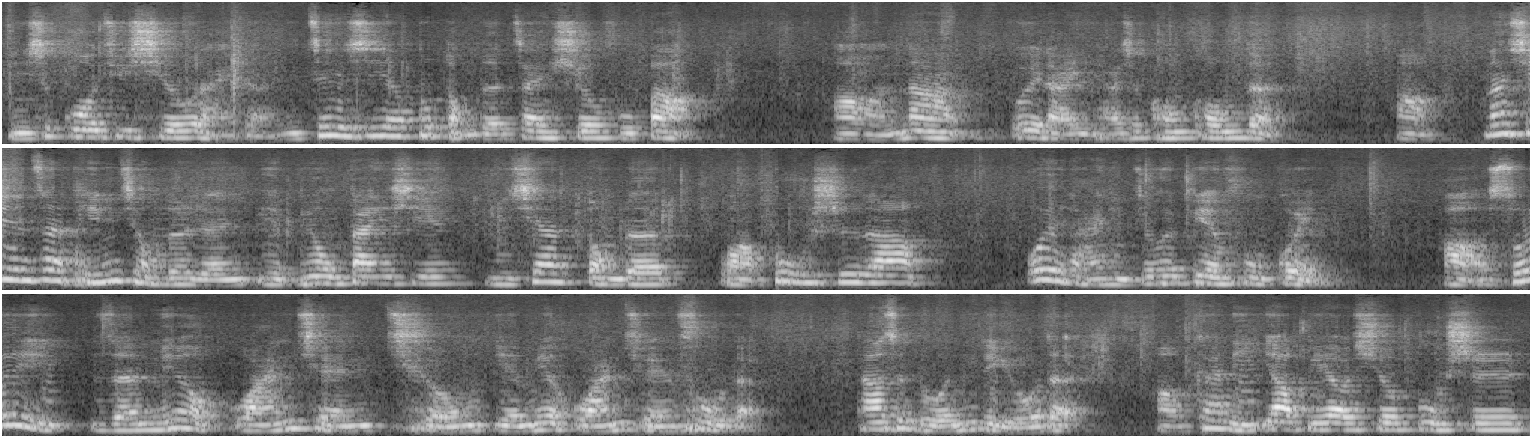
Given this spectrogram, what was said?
你是过去修来的，你这一世要不懂得再修福报，啊，那未来也还是空空的，啊，那现在贫穷的人也不用担心，你现在懂得哇布施啦，未来你就会变富贵，啊，所以人没有完全穷，也没有完全富的，它是轮流的。好看你要不要修布施，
